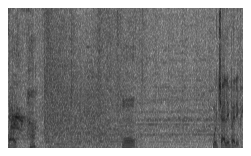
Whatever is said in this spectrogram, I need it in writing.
Dart? हाँ? मु मु चली परिबे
